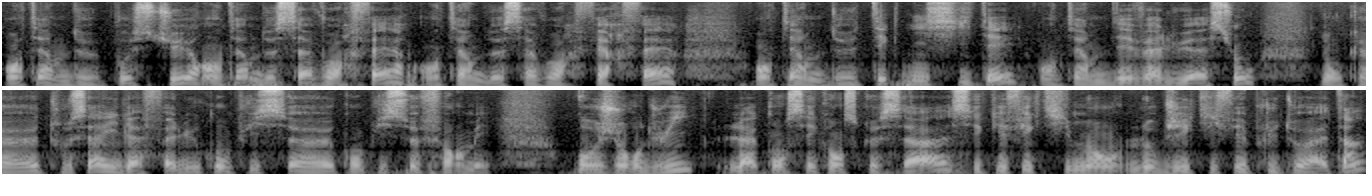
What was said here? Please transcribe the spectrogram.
en termes de posture, en termes de savoir-faire, en termes de savoir-faire faire, en termes de technicité, en termes d'évaluation. Donc euh, tout ça, il a fallu qu'on puisse, euh, puisse se former. Aujourd'hui, la conséquence que ça a, c'est qu'effectivement, l'objectif est plutôt atteint.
